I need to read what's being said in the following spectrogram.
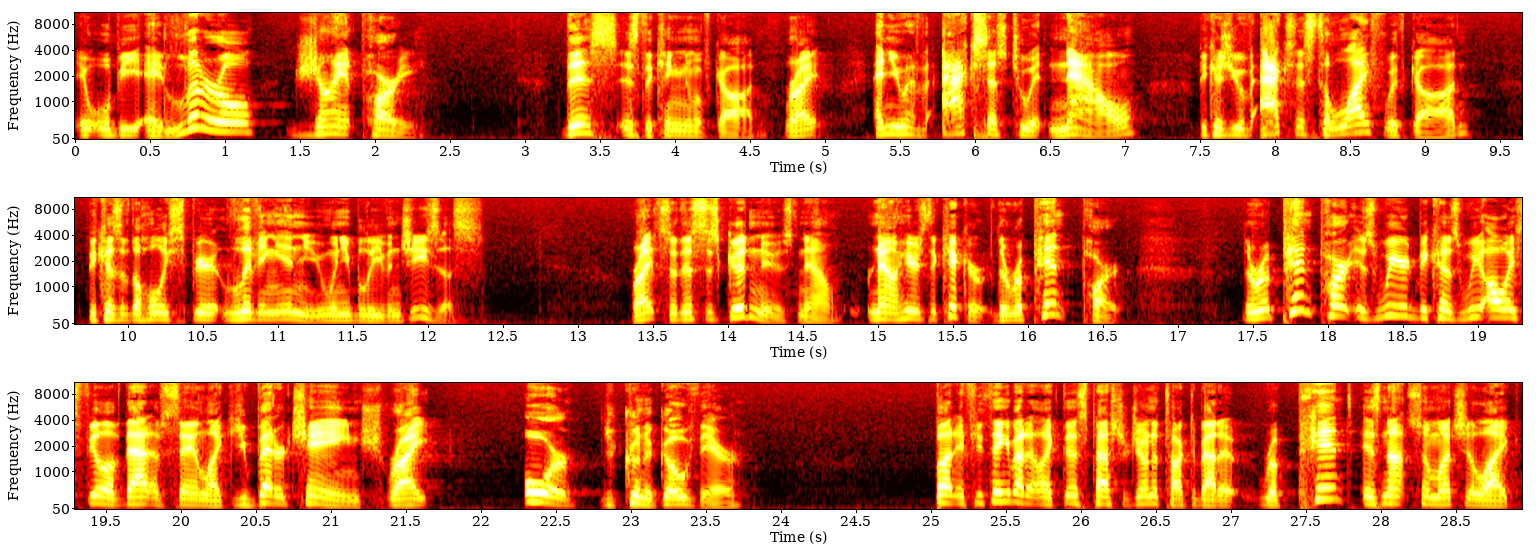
It will be a literal giant party. This is the kingdom of God, right? And you have access to it now because you have access to life with God because of the Holy Spirit living in you when you believe in Jesus. Right? So this is good news now. Now here's the kicker, the repent part. The repent part is weird because we always feel of that of saying like you better change, right? Or you're going to go there. But if you think about it like this, Pastor Jonah talked about it, repent is not so much a like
